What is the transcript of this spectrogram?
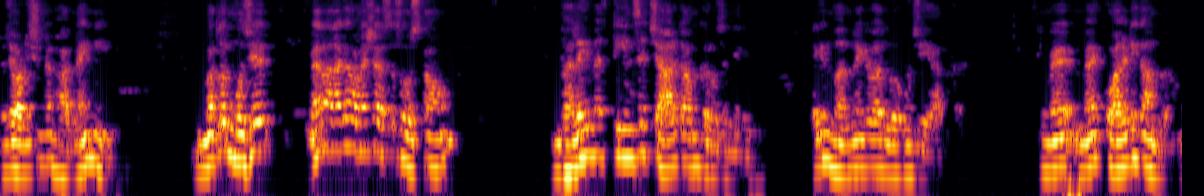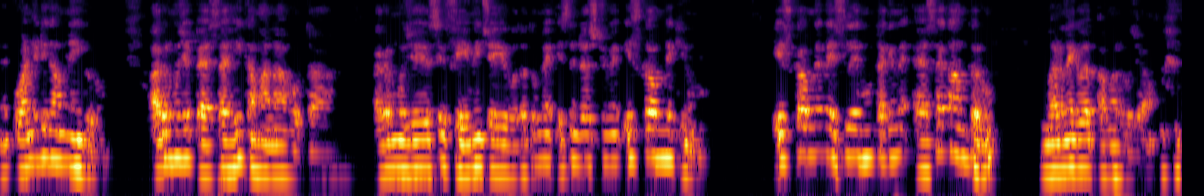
मुझे ऑडिशन में भागना ही नहीं है। मतलब मुझे, मैं ना अगर हमेशा ऐसा सोचता हूँ, भले ही मैं तीन से चार काम करूँ ज़िंदगी में, लेकिन मरने के बाद लोग मुझे याद करें मैं मैं क्वालिटी काम करूँ, मैं क्वांटिटी काम नहीं करूँ। अगर मुझे पैसा ही कमाना होता अगर मुझे सिर्फ़ फेम ही चाहिए होता तो मैं इस इंडस्ट्री में इस काम में क्यों? हूँ इस काम में मैं इसलिए हूँ ताकि मैं ऐसा काम करूँ मरने के बाद अमर हो जाऊँ।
